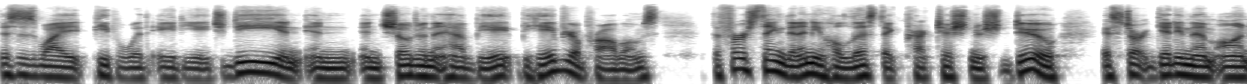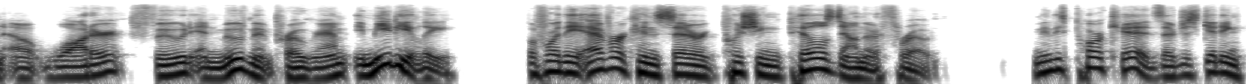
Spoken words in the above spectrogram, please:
This is why people with ADHD and, and, and children that have behavioral problems, the first thing that any holistic practitioner should do is start getting them on a water, food, and movement program immediately before they ever consider pushing pills down their throat. I mean, these poor kids, they're just getting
